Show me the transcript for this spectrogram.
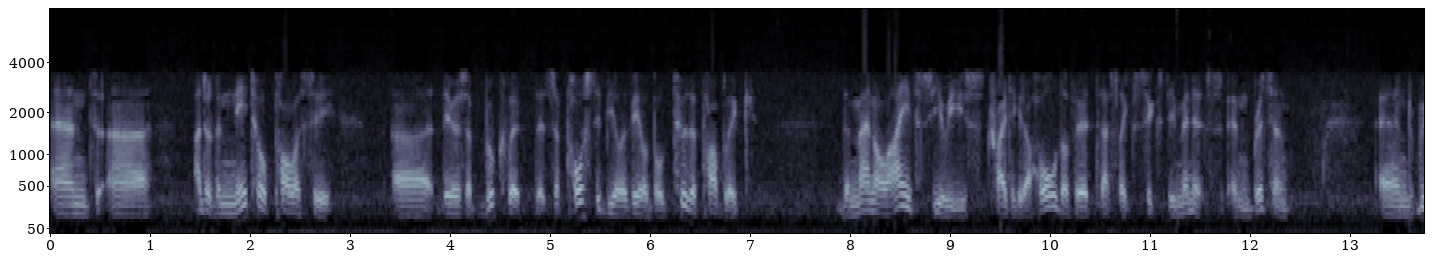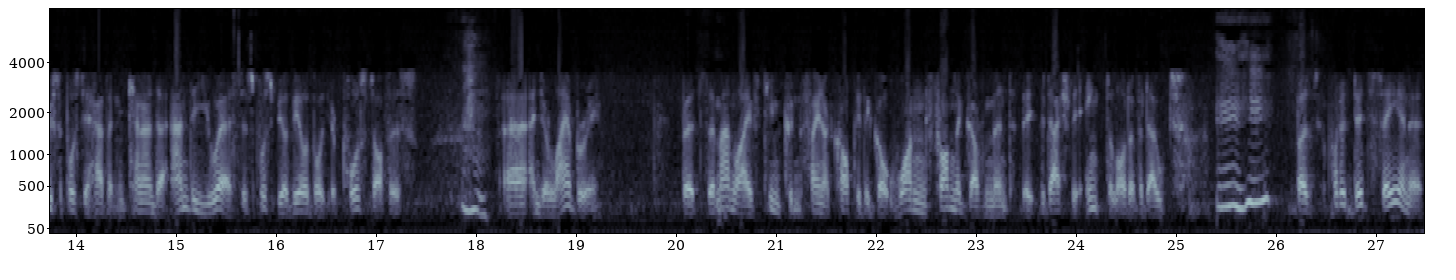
And uh, under the NATO policy, uh, there's a booklet that's supposed to be available to the public. The Man Alive series tried to get a hold of it. That's like 60 minutes in Britain. And we're supposed to have it in Canada and the US. It's supposed to be available at your post office uh, and your library. But the Man Alive team couldn't find a copy. They got one from the government. They, they'd actually inked a lot of it out. But what it did say in it,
